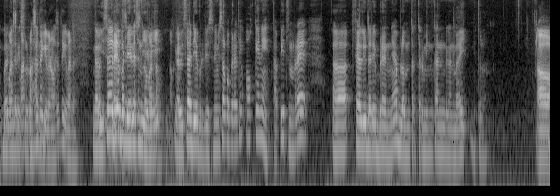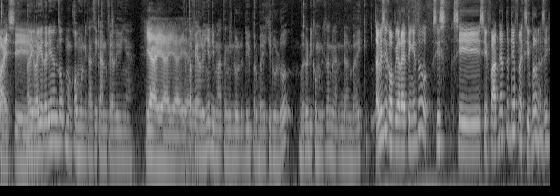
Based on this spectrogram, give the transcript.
bagian mas- dari seluruhan maksudnya gimana? Maksudnya gimana? nggak bisa brand dia berdiri sendiri. Oke. nggak bisa dia berdiri sendiri misal copywriting oke nih tapi sebenarnya eh, value dari brandnya belum tercerminkan dengan baik gitu loh Oh, Ba- I see. balik lagi tadi untuk mengkomunikasikan value-nya Iya, iya, iya, iya. tetap iya. value-nya dimatengin dulu diperbaiki dulu baru dikomunikasikan dengan dengan baik gitu. Tapi si copywriting itu si, si sifatnya tuh dia fleksibel nggak sih,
